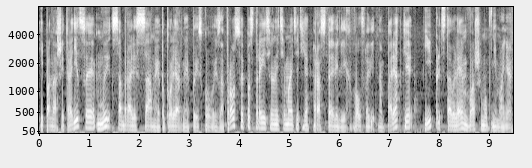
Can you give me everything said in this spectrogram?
И по нашей традиции мы собрали самые популярные поисковые запросы по строительной тематике, расставили их в алфавитном порядке и представляем вашему вниманию.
